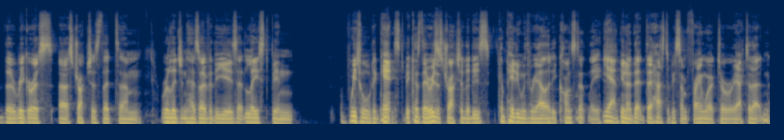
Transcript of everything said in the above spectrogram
the rigorous uh, structures that um, religion has over the years, at least been whittled against because there is a structure that is competing with reality constantly. Yeah. you know, there, there has to be some framework to react to that, and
